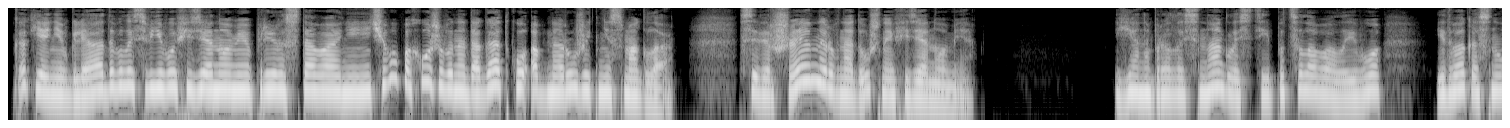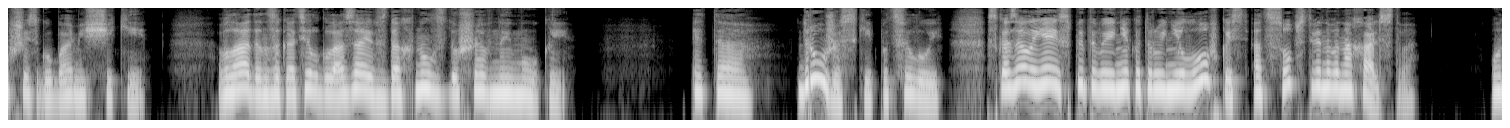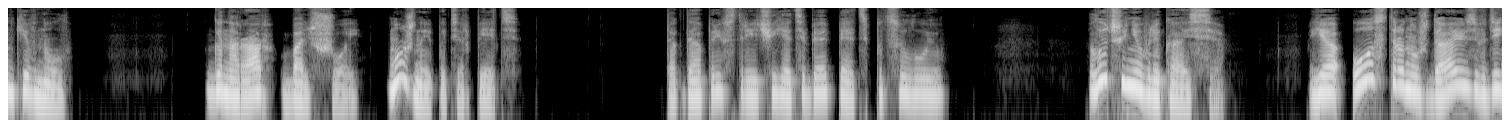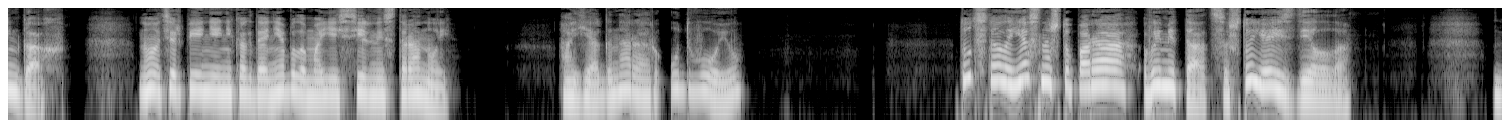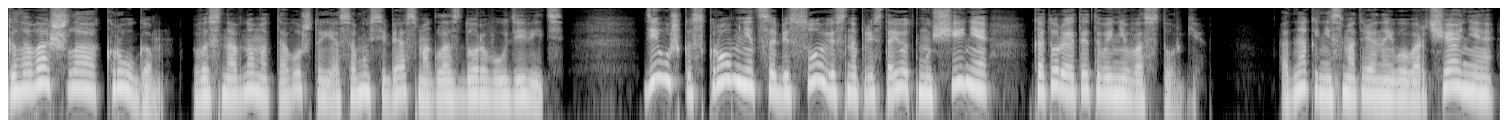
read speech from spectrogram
Как я не вглядывалась в его физиономию при расставании, ничего похожего на догадку обнаружить не смогла совершенно равнодушная физиономия. Я набралась наглости и поцеловала его, едва коснувшись губами щеки. Владан закатил глаза и вздохнул с душевной мукой. «Это дружеский поцелуй», — сказала я, испытывая некоторую неловкость от собственного нахальства. Он кивнул. «Гонорар большой, можно и потерпеть». Тогда при встрече я тебя опять поцелую. Лучше не увлекайся. Я остро нуждаюсь в деньгах, но терпение никогда не было моей сильной стороной. А я гонорар удвою. Тут стало ясно, что пора выметаться, что я и сделала. Голова шла кругом, в основном от того, что я саму себя смогла здорово удивить. Девушка-скромница бессовестно пристает к мужчине, который от этого не в восторге. Однако, несмотря на его ворчание,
